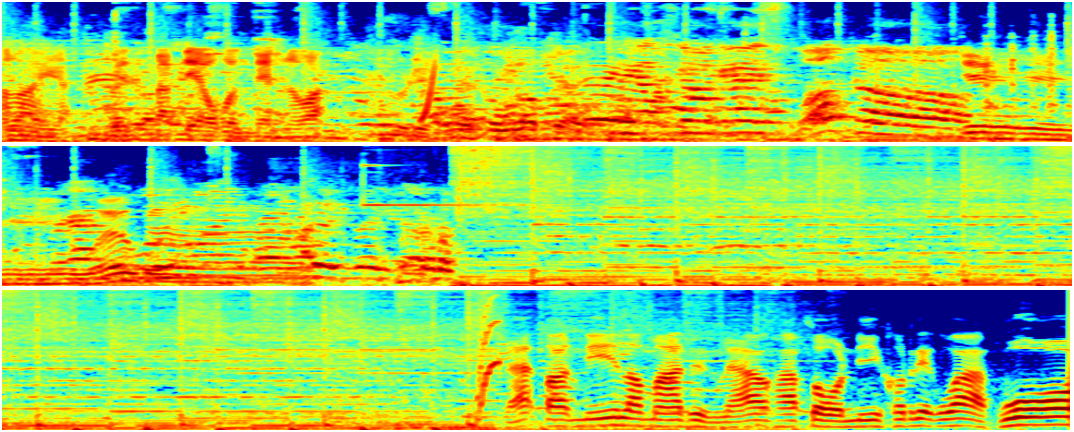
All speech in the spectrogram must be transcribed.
อร่อยอะเป็นแป๊บเดียวคนเต็มแล้ววะเย้ welcome และตอนนี้เรามาถึงแล้วครับ โซนนี้เขาเรียกว่า Wall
